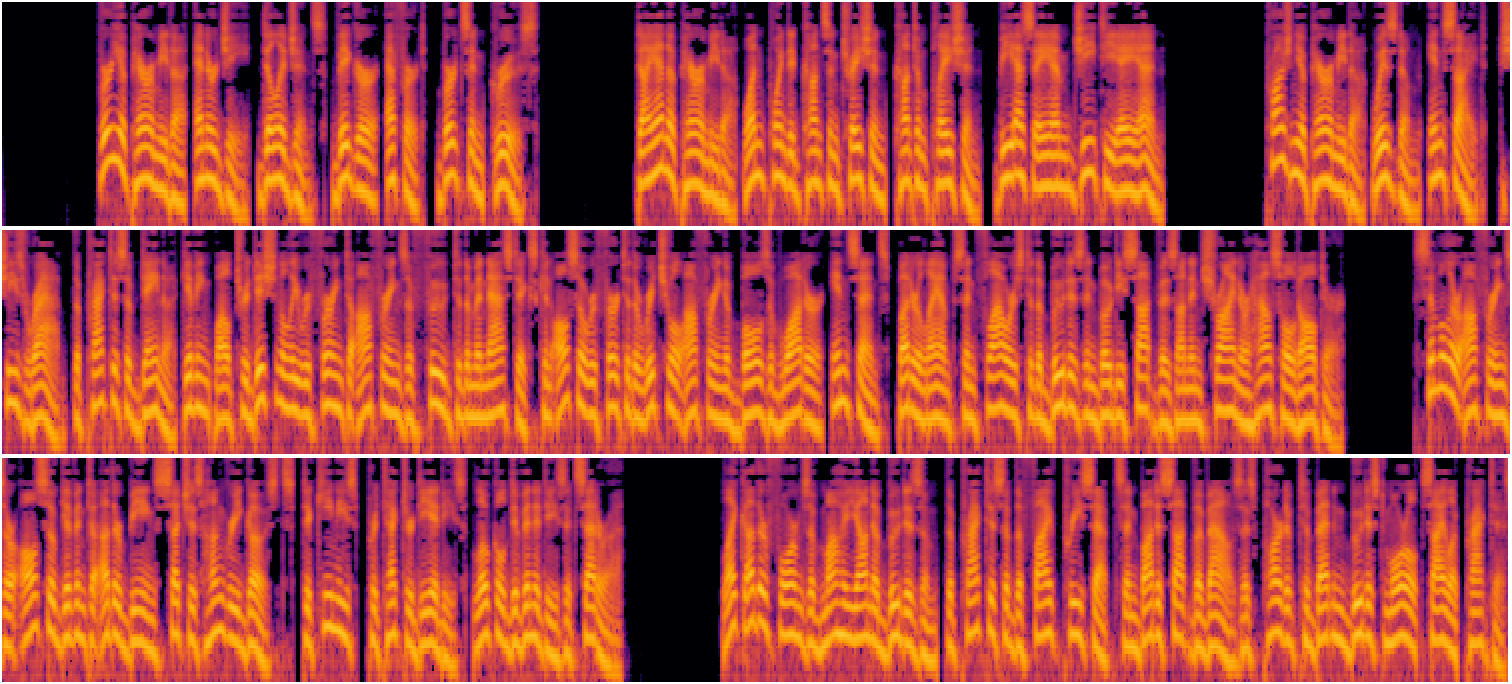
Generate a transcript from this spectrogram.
Virya paramita, energy, diligence, vigor, effort, Burtsan grus, Dhyana paramita, one-pointed concentration, contemplation, bsamgtan Prajna paramita, wisdom, insight, Shiz rab the practice of dana giving while traditionally referring to offerings of food to the monastics can also refer to the ritual offering of bowls of water, incense, butter lamps and flowers to the Buddhas and Bodhisattvas on an shrine or household altar. Similar offerings are also given to other beings such as hungry ghosts, dakinis, protector deities, local divinities etc. Like other forms of Mahayana Buddhism, the practice of the five precepts and bodhisattva vows is part of Tibetan Buddhist moral practice.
